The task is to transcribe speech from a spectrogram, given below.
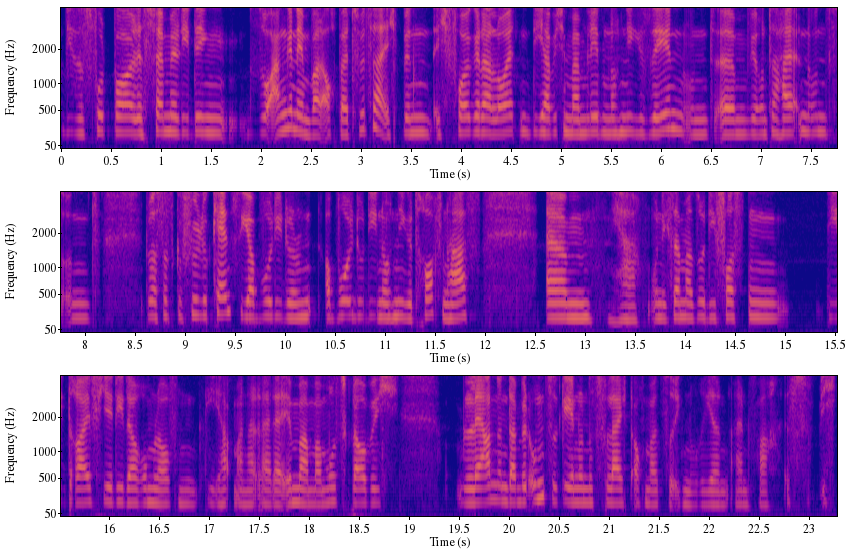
dieses Football ist Family Ding so angenehm, weil auch bei Twitter ich bin, ich folge da Leuten, die habe ich in meinem Leben noch nie gesehen und ähm, wir unterhalten uns und du hast das Gefühl, du kennst die, obwohl die du, obwohl du die noch nie getroffen hast. Ähm, ja, und ich sag mal so, die Pfosten, die drei, vier, die da rumlaufen, die hat man halt leider immer. Man muss, glaube ich, lernen, damit umzugehen und es vielleicht auch mal zu ignorieren einfach. Es, ich,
